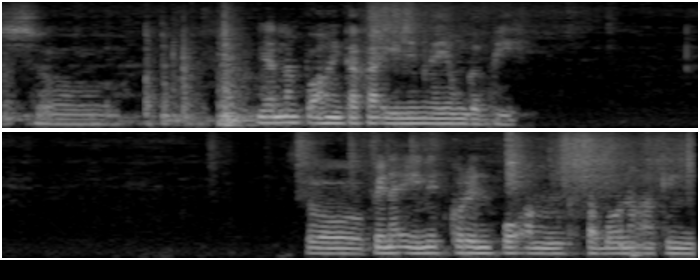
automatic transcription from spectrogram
So, yan lang po ang kakainin ngayong gabi. So, pinainit ko rin po ang sabaw ng aking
